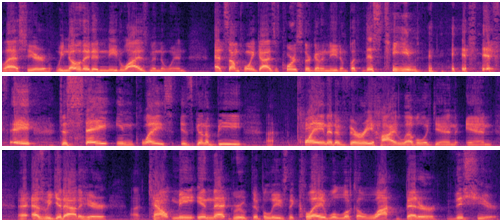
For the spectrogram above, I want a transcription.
last year. We know they didn't need Wiseman to win. At some point, guys, of course they're going to need him, but this team, if, if they just stay in place is going to be uh, playing at a very high level again. And as we get out of here, uh, count me in that group that believes that Clay will look a lot better this year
